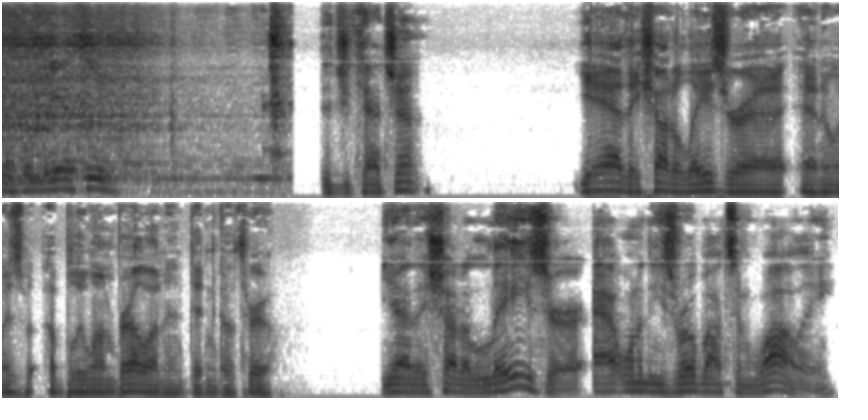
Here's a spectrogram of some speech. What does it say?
La sombría azul. Did you catch it? Yeah, they shot a laser at it, and it was a blue umbrella, and it didn't go through. Yeah, they shot a laser at one of these robots in WALL-E,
